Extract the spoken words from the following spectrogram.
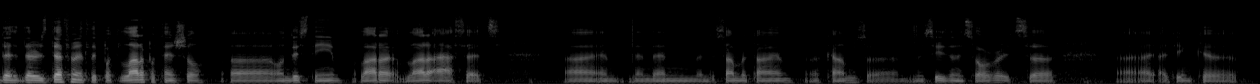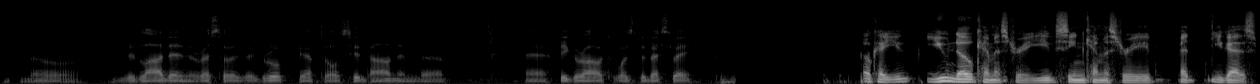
th- there is definitely a lot of potential on this team, a lot of lot of assets. Uh, and, and then when the summertime uh, comes, uh, the season is over. It's I, I, think with Vlade and the rest of the group, we have to all sit down and figure out what's the best way okay, you you know chemistry. You've seen chemistry. At, you guys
